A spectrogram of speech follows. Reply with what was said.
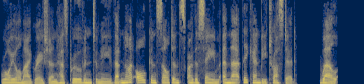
Royal Migration has proven to me that not all consultants are the same and that they can be trusted. Well,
